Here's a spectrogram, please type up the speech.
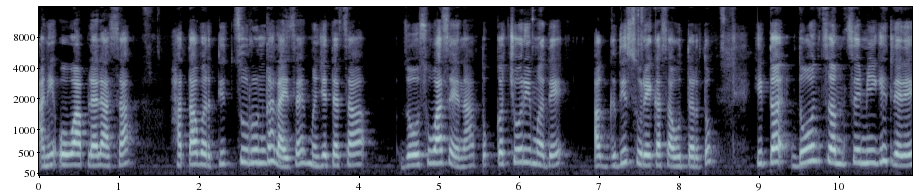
आणि ओवा आपल्याला असा हातावरती चुरून घालायचा आहे. म्हणजे त्याचा जो सुवास आहे ना तो कचोरीमध्ये अगदी सुरेख असा उतरतो. इथं दोन चमचे मी घेतलेले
